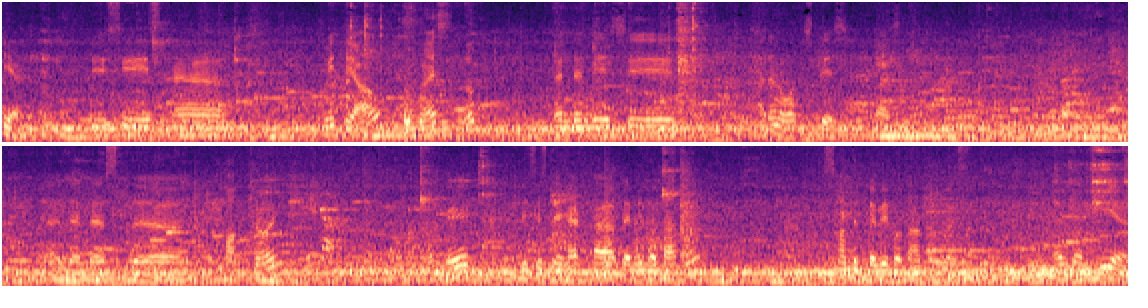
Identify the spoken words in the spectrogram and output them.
here. This is uh, wheat yao, guys, look. And then this is, I don't know what is this, guys. And then there's the pak choy. Okay, this is they have uh, baby potato, salted baby potato, guys. And then here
